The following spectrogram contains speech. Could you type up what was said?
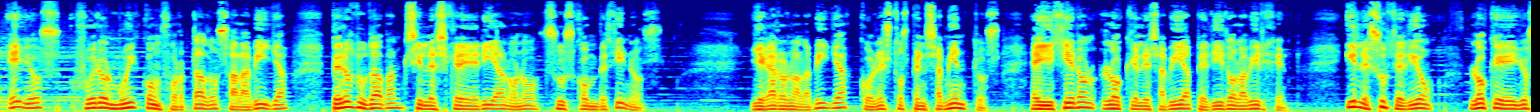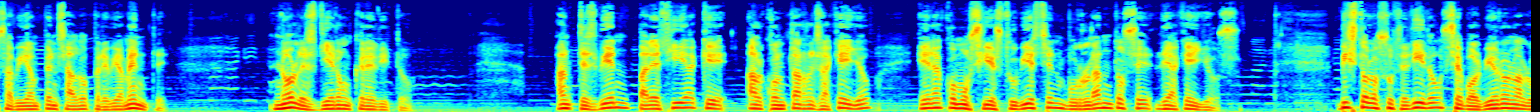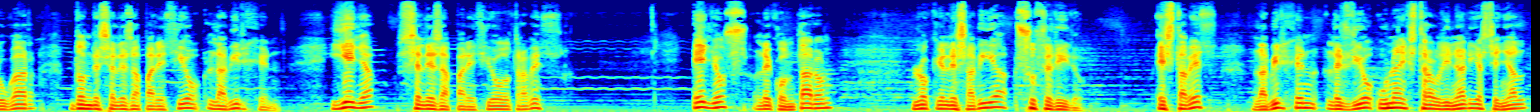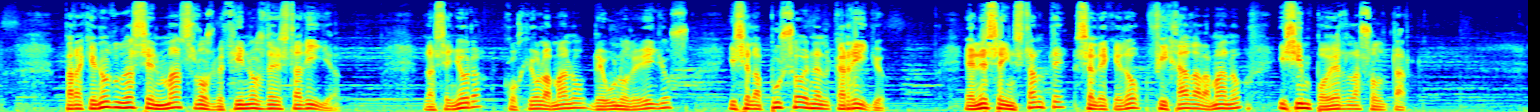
Ellos fueron muy confortados a la villa, pero dudaban si les creerían o no sus convecinos. Llegaron a la villa con estos pensamientos e hicieron lo que les había pedido la Virgen, y les sucedió lo que ellos habían pensado previamente. No les dieron crédito. Antes bien parecía que, al contarles aquello, era como si estuviesen burlándose de aquellos. Visto lo sucedido, se volvieron al lugar donde se les apareció la Virgen, y ella se les apareció otra vez. Ellos le contaron lo que les había sucedido. Esta vez la Virgen les dio una extraordinaria señal para que no dudasen más los vecinos de Estadilla. La señora cogió la mano de uno de ellos y se la puso en el carrillo. En ese instante se le quedó fijada la mano y sin poderla soltar.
